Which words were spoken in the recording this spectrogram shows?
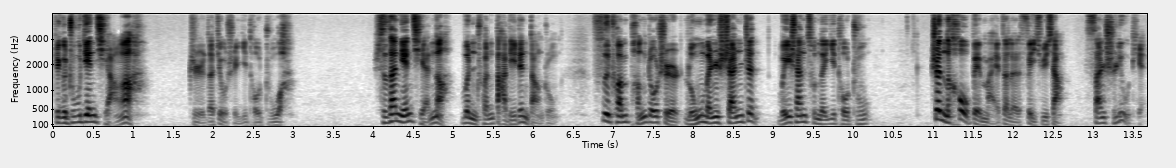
这个朱坚强啊，指的就是一头猪啊。十三年前呢，汶川大地震当中，四川彭州市龙门山镇围山村的一头猪，震后被埋在了废墟下三十六天，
